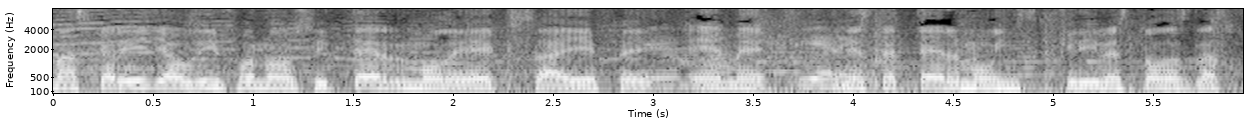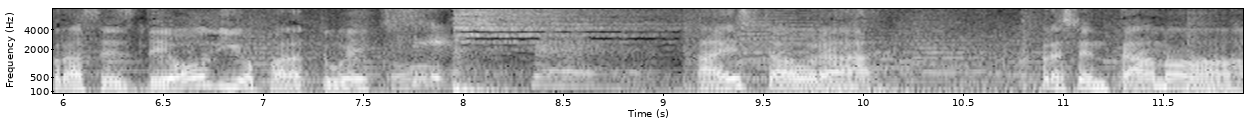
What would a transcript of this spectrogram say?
mascarilla, audífonos y termo de Exa FM. En este termo inscribes todas las frases de odio para tu ex. A esta hora presentamos.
